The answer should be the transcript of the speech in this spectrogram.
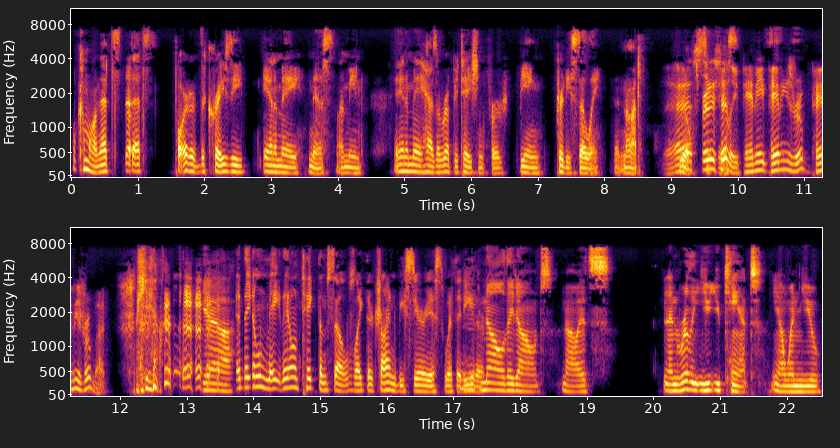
Well, come on. That's That- that's part of the crazy anime-ness. I mean, anime has a reputation for being pretty silly and not. That's real pretty serious. silly. Penny, panties, ro- Penny's robot. Yeah. Yeah. And they don't make. They don't take themselves like they're trying to be serious with it either. No, they don't. No, it's and really you you can't. You know when you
